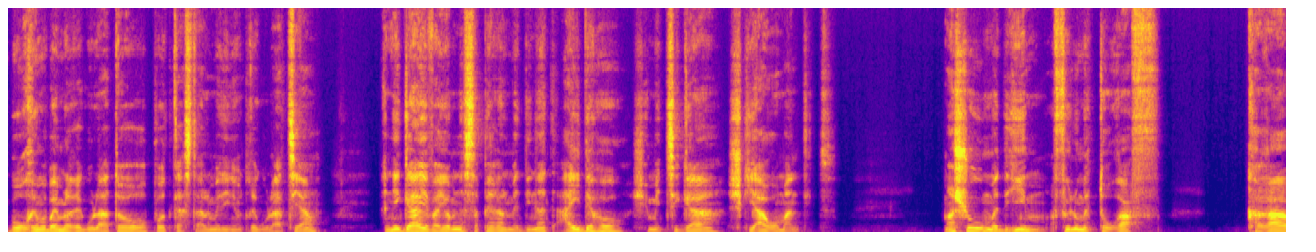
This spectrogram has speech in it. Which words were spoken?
ברוכים הבאים לרגולטור, פודקאסט על מדיניות רגולציה. אני גיא והיום נספר על מדינת איידהו שמציגה שקיעה רומנטית. משהו מדהים, אפילו מטורף, קרה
